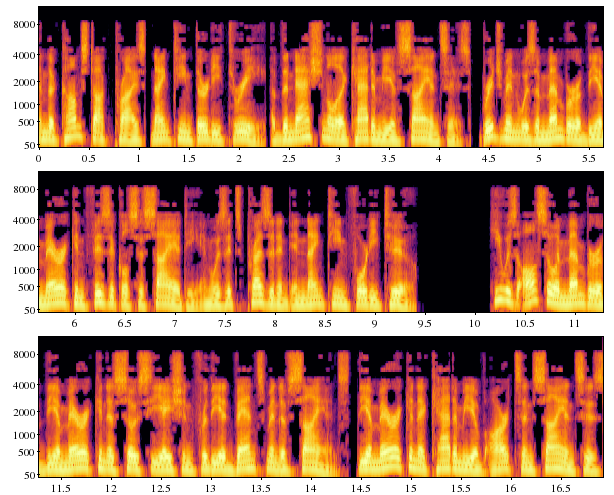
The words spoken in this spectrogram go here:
and the Comstock Prize 1933 of the National Academy of Sciences. Bridgman was a member of the American Physical Society and was its president in 1942. He was also a member of the American Association for the Advancement of Science, the American Academy of Arts and Sciences,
